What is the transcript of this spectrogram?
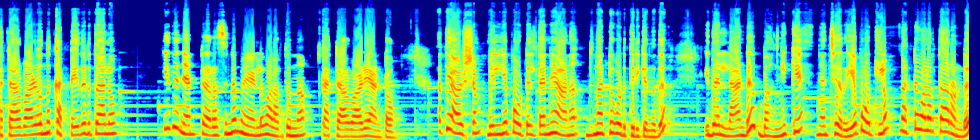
കറ്റാർവാഴ ഒന്ന് കട്ട് ചെയ്തെടുത്താലോ? ഇത് ഞാൻ ടെറസിന്റെ മേളിൽ വളർത്തുന്ന കറ്റാർവാഴയാണ് കേട്ടോ അത്യാവശ്യം വലിയ പോട്ടിൽ തന്നെയാണ് ഇത് നട്ടു കൊടുത്തിരിക്കുന്നത് ഇതല്ലാണ്ട് ഭംഗിക്ക് ഞാൻ ചെറിയ പോട്ടിലും നട്ട് വളർത്താറുണ്ട്.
